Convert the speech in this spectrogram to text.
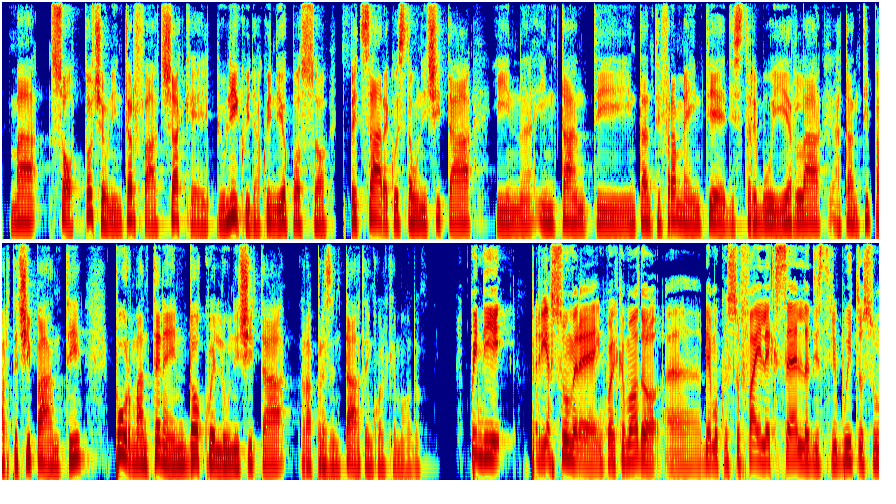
ma sotto c'è un'interfaccia che è più liquida, quindi io posso spezzare questa unicità in, in, tanti, in tanti frammenti e distribuirla a tanti partecipanti, pur mantenendo quell'unicità rappresentata in qualche modo. Quindi per riassumere, in qualche modo eh, abbiamo questo file Excel distribuito su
